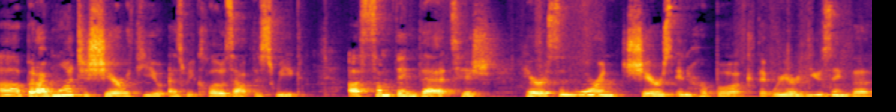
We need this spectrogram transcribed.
Uh, but I want to share with you as we close out this week uh, something that Tish Harrison Warren shares in her book that we are using the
